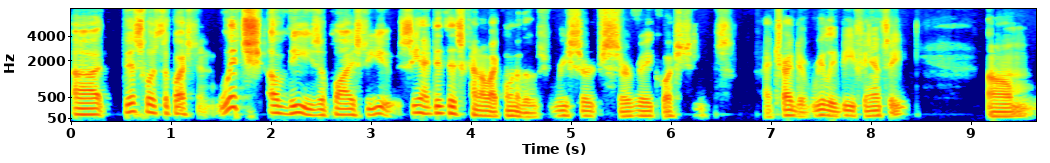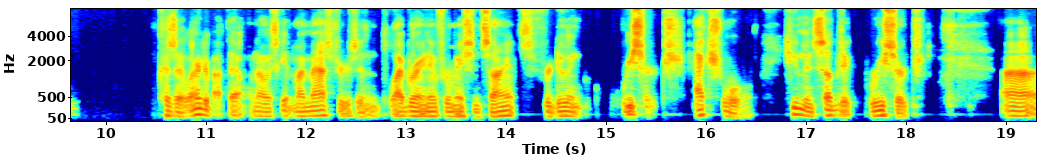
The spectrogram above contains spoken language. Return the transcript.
Uh, this was the question Which of these applies to you? See, I did this kind of like one of those research survey questions. I tried to really be fancy um, because I learned about that when I was getting my master's in library and information science for doing research, actual human subject research. Uh,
